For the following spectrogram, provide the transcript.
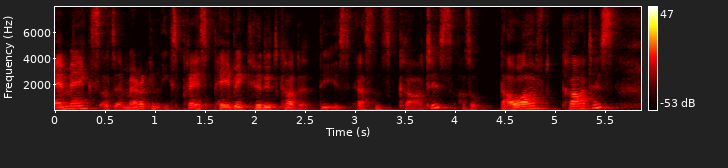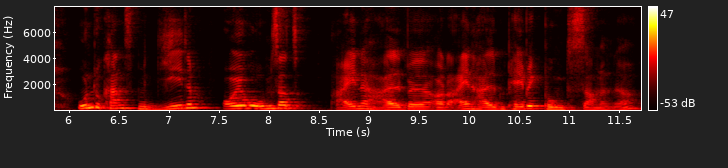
Amex, also American Express Payback Kreditkarte. Die ist erstens gratis, also dauerhaft gratis. Und du kannst mit jedem Euro Umsatz eine halbe oder einen halben Payback-Punkt sammeln. Ja?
